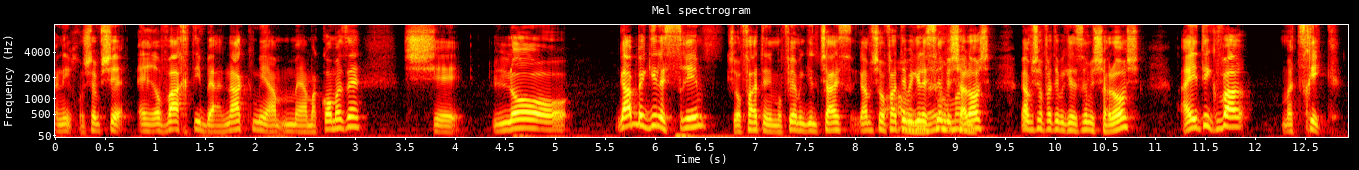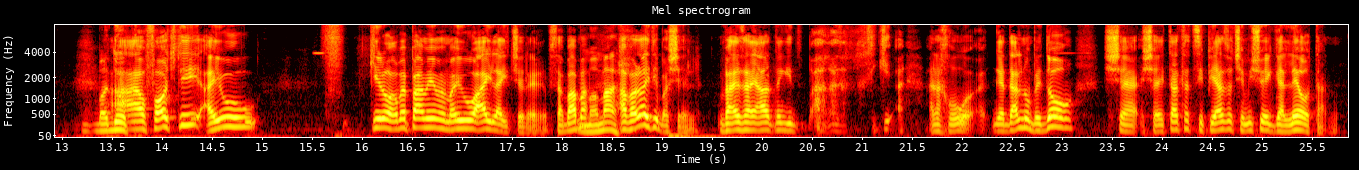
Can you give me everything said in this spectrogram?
אני חושב שהרווחתי בענק מה, מהמקום הזה, שלא... גם בגיל 20, כשהופעתי, אני מופיע מגיל 19, גם כשהופעתי בגיל זה 23, גם כשהופעתי בגיל 23, הייתי כבר מצחיק. בדוק. ההופעות שלי היו, כאילו, הרבה פעמים הם היו highlight של ערב, סבבה? ממש. אבל לא הייתי בשל. ואז היה, נגיד, "אה, חיכי-" אנחנו גדלנו בדור ש... שהייתה את הציפייה הזאת שמישהו יגלה אותנו.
